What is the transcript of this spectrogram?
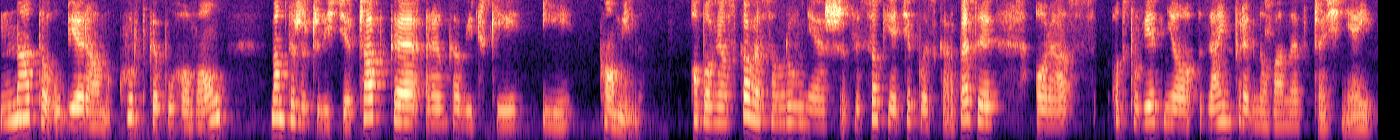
na to ubieram kurtkę puchową, mam też oczywiście czapkę, rękawiczki i komin. Obowiązkowe są również wysokie, ciepłe skarpety oraz odpowiednio zaimpregnowane wcześniej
